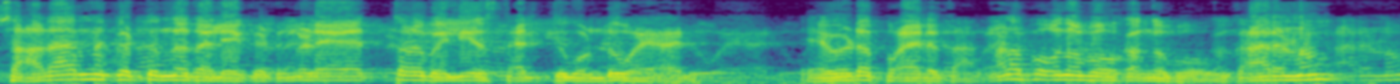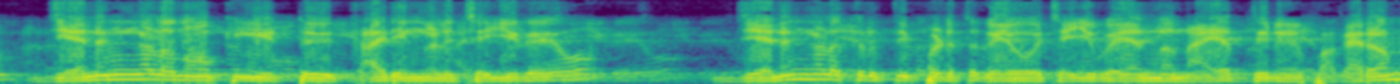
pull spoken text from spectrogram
സാധാരണ കെട്ടുന്ന തലേ കെട്ടുങ്ങളെ എത്ര വലിയ സ്ഥലത്ത് കൊണ്ടുപോയാലും എവിടെ പോയാലും തങ്ങളെ പോകുന്ന പോക്കങ്ങ് പോകും. കാരണം ജനങ്ങളെ നോക്കിയിട്ട് കാര്യങ്ങൾ ചെയ്യുകയോ ജനങ്ങളെ തൃപ്തിപ്പെടുത്തുകയോ ചെയ്യുക എന്ന നയത്തിന് പകരം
